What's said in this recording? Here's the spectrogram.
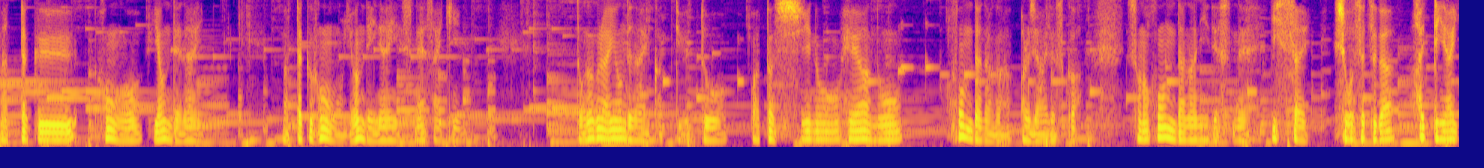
全く本を読んでない。全く本を読んでいないんですね最近。どのぐらい読んでないかっていうと私の部屋の本棚があるじゃないですか。その本棚にですね一切小説が入っていない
